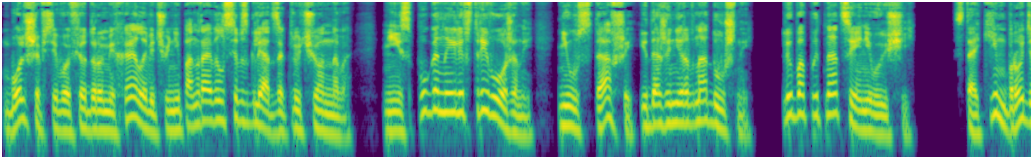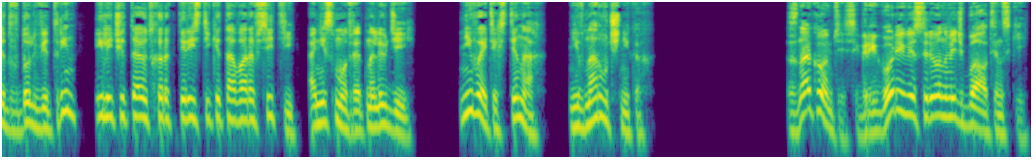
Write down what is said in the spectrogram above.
Больше всего Федору Михайловичу не понравился взгляд заключенного. Не испуганный или встревоженный, не уставший и даже неравнодушный, любопытно оценивающий. С таким бродят вдоль витрин или читают характеристики товара в сети, а не смотрят на людей. Не в этих стенах, не в наручниках. Знакомьтесь, Григорий Виссарионович Балтинский,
